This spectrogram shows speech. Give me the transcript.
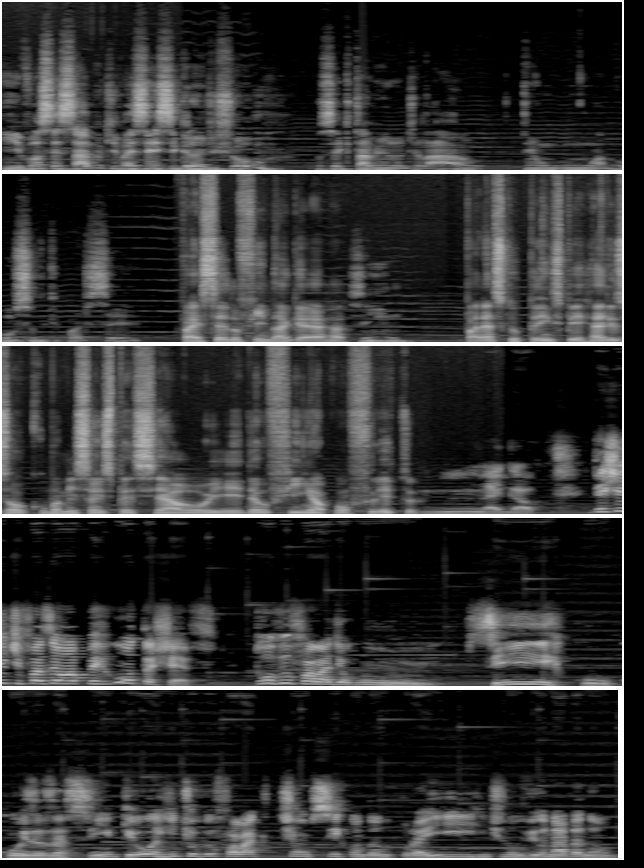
E você sabe o que vai ser esse grande show? Você que tá vindo de lá, tem algum anúncio do que pode ser? Vai ser o fim da guerra. Sim. Parece que o príncipe realizou alguma missão especial e deu fim ao conflito. Hum, legal. Deixa eu te fazer uma pergunta, chefe. Tu ouviu falar de algum circo, coisas assim? Porque a gente ouviu falar que tinha um circo andando por aí e a gente não viu nada não.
